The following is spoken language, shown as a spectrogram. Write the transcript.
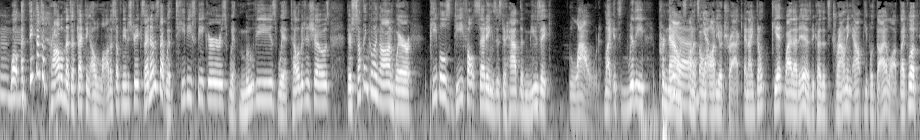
Mm-hmm. Well, I think that's a problem that's affecting a lot of stuff in the industry because I noticed that with TV speakers, with movies, with television shows, there's something going on where people's default settings is to have the music loud. Like it's really pronounced Yeah. on its own Yeah. audio track. And I don't get why that is because it's drowning out people's dialogue. Like, look,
